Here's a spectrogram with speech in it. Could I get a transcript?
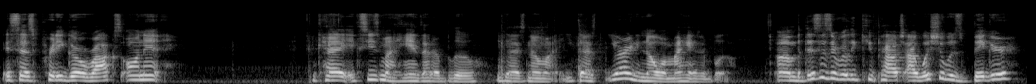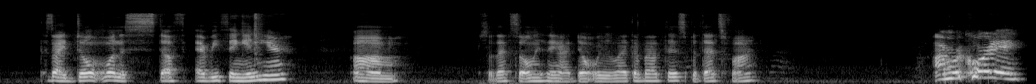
It says Pretty Girl Rocks on it. Okay, excuse my hands that are blue. You guys know my, you guys, you already know when my hands are blue. Um, but this is a really cute pouch. I wish it was bigger because I don't want to stuff everything in here. Um, so that's the only thing I don't really like about this, but that's fine. I'm recording.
